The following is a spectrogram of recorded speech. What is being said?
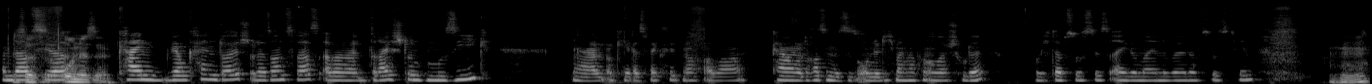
und Das ist dafür ohne Sinn. kein, wir haben kein Deutsch oder sonst was, aber drei Stunden Musik. Ja, okay, das wechselt noch, aber keine Ahnung, trotzdem ist es unnötig manchmal von unserer Schule. Aber ich glaube, so ist das allgemeine Waldorf-System. Mhm.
